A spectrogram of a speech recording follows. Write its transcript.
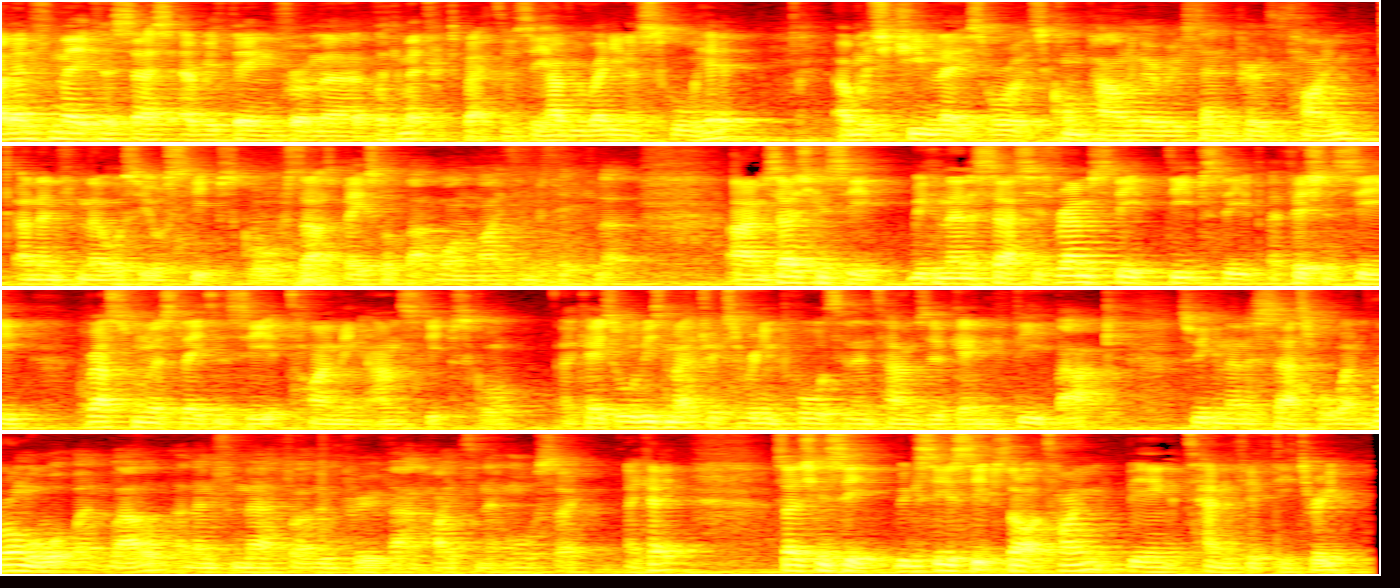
And then from there, you can assess everything from a, like a metric perspective. So you have your readiness score here, um, which accumulates or it's compounding over extended periods of time. And then from there, also your sleep score. So that's based off that one night in particular. Um, so as you can see, we can then assess his REM sleep, deep sleep, efficiency, restfulness, latency, timing, and sleep score. Okay, so all these metrics are really important in terms of getting feedback, so we can then assess what went wrong or what went well, and then from there further improve that and heighten it more so. Okay, so as you can see, we can see a sleep start time being at 10:53.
